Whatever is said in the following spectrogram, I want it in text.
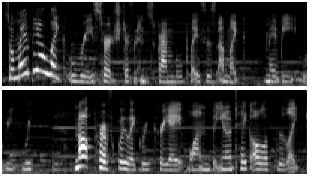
So maybe I'll like research different Instagrammable places and like maybe not perfectly like recreate one, but you know, take all of the like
